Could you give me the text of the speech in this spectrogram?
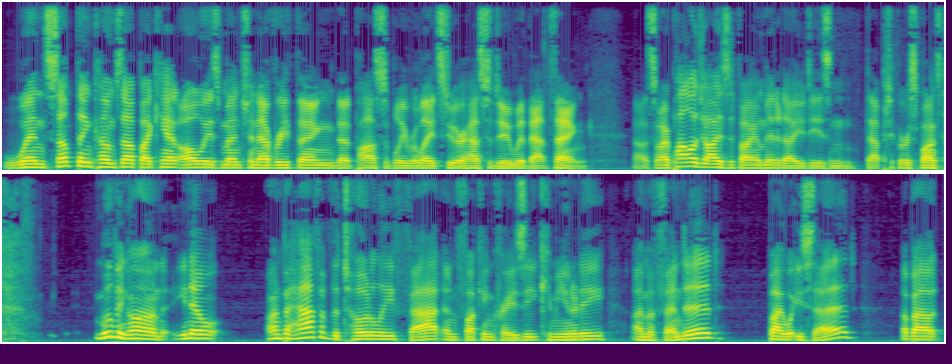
when something comes up, I can't always mention everything that possibly relates to or has to do with that thing. Uh, so I apologize if I omitted IUDs in that particular response. Moving on, you know, on behalf of the totally fat and fucking crazy community, I'm offended by what you said about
